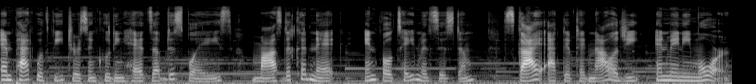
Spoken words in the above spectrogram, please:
and packed with features including heads-up displays, Mazda Connect, infotainment system, Skyactiv technology, and many more.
